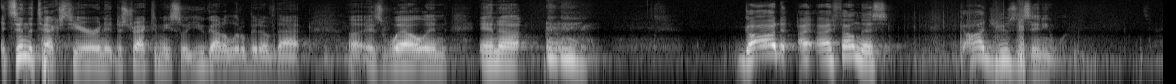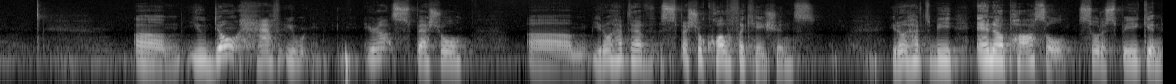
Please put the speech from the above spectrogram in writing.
it's in the text here and it distracted me, so you got a little bit of that uh, as well. And, and uh, God, I, I, found this, God uses anyone. Um, you don't have, you, you're not special. Um, you don't have to have special qualifications. You don't have to be an apostle, so to speak. And,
